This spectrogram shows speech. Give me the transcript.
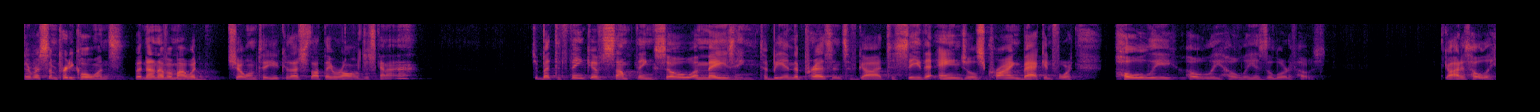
there were some pretty cool ones, but none of them I would show them to you because I just thought they were all just kind of eh. But to think of something so amazing, to be in the presence of God, to see the angels crying back and forth, Holy, holy, holy is the Lord of hosts. God is holy.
